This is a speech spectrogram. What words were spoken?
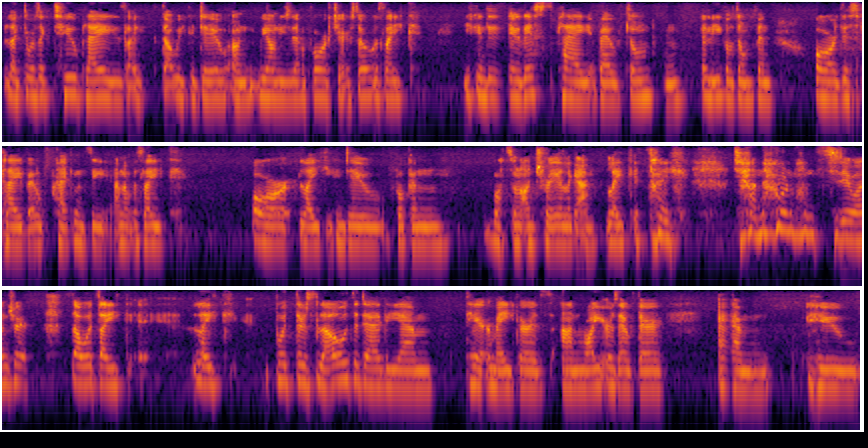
like there was like two plays like that we could do, and we only did in fourth year. So it was like you can do this play about dumping, illegal dumping, or this play about pregnancy, and it was like, or like you can do fucking what's on, An Triail again. Like it's like no one wants to do An Triail, so it's like like but there's loads of deadly um theatre makers and writers out there um who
